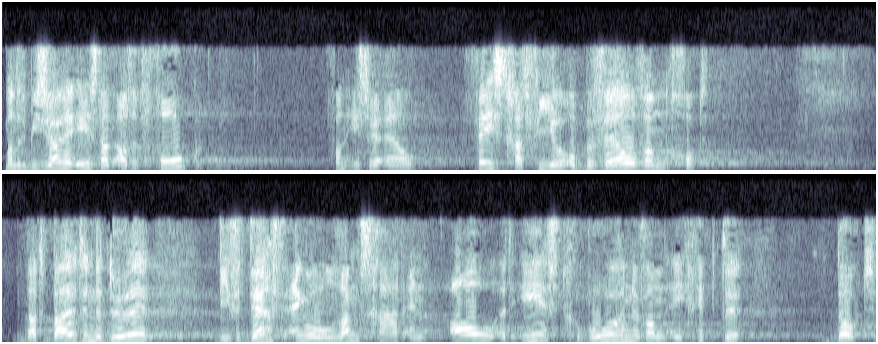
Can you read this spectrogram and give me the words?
Want het bizarre is dat als het volk van Israël feest gaat vieren op bevel van God, dat buiten de deur die verderfengel langs gaat en al het eerstgeborene van Egypte doodt.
